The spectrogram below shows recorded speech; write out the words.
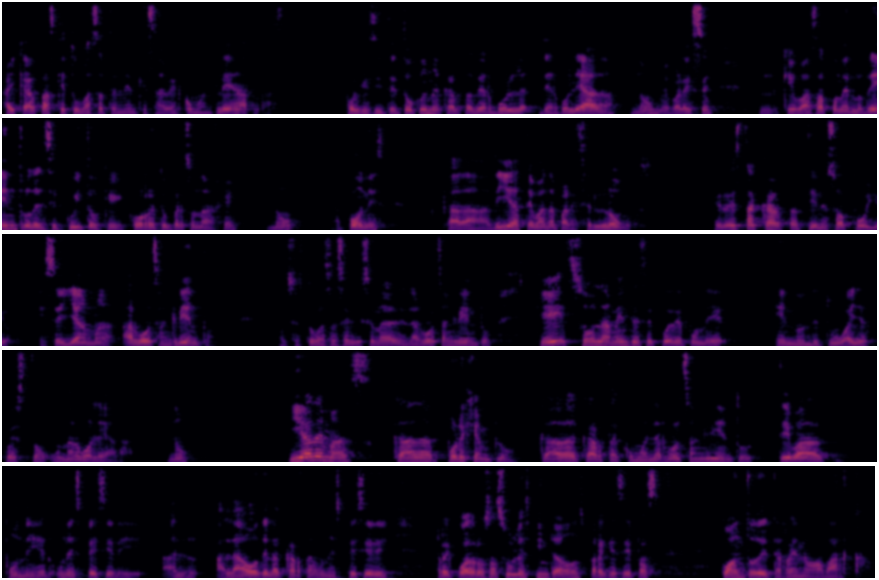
hay cartas que tú vas a tener que saber cómo emplearlas. Porque si te toca una carta de, de arboleada, ¿no? Me parece que vas a ponerlo dentro del circuito que corre tu personaje, ¿no? La pones, cada día te van a aparecer lobos. Pero esta carta tiene su apoyo y se llama árbol sangriento. Entonces tú vas a seleccionar el árbol sangriento que solamente se puede poner en donde tú hayas puesto una arboleada, ¿no? Y además, cada, por ejemplo, cada carta como el árbol sangriento te va a poner una especie de, al, al lado de la carta, una especie de recuadros azules pintados para que sepas cuánto de terreno abarca.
